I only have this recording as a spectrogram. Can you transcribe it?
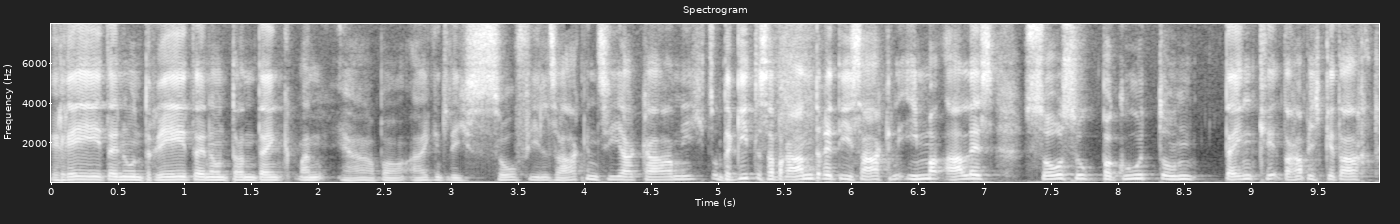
reden und reden. Und dann denkt man, ja, aber eigentlich so viel sagen sie ja gar nicht. Und da gibt es aber andere, die sagen immer alles so super gut und denke, da habe ich gedacht,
